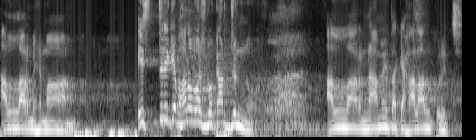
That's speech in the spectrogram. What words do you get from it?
আল্লাহর মেহমান। স্ত্রীকে ভালোবাসবো কার জন্য? আল্লাহর নামে তাকে হালাল করেছি।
